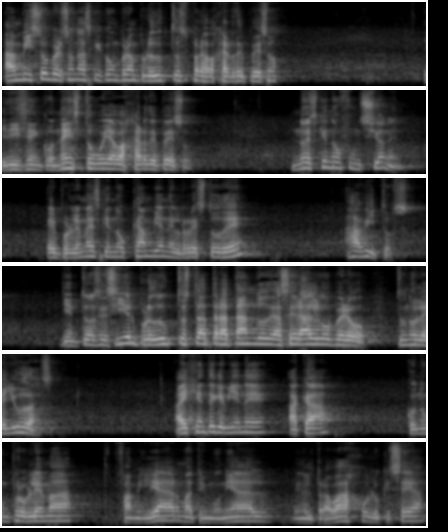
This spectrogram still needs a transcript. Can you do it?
¿Han visto personas que compran productos para bajar de peso? Y dicen, con esto voy a bajar de peso. No es que no funcionen, el problema es que no cambian el resto de hábitos. Y entonces sí, el producto está tratando de hacer algo, pero tú no le ayudas. Hay gente que viene acá con un problema familiar, matrimonial, en el trabajo, lo que sea.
